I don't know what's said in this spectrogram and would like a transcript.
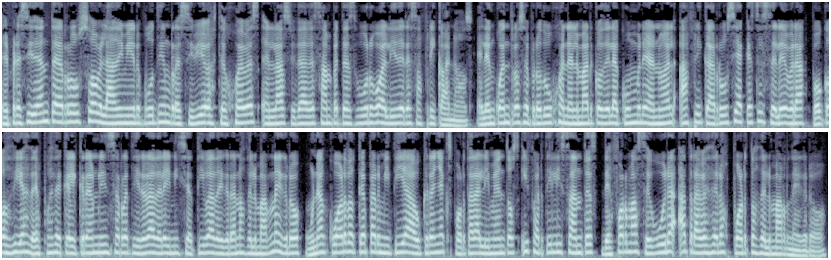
El presidente ruso Vladimir Putin recibió este jueves en la ciudad de San Petersburgo a líderes africanos. El encuentro se produjo en el marco de la cumbre anual África-Rusia que se celebra pocos días después de que el Kremlin se retirara de la iniciativa de granos del Mar Negro, un acuerdo que permitía a Ucrania exportar alimentos y fertilizantes de forma segura a través de los puertos del Mar Negro.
